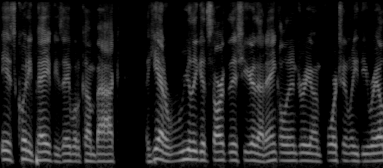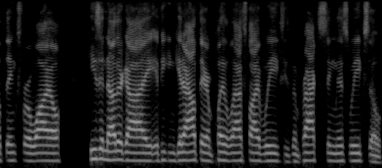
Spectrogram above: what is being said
is Kwity Paye if he's able to come back. He had a really good start this year. That ankle injury unfortunately derailed things for a while. He's another guy. If he can get out there and play the last five weeks, he's been practicing this week. So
